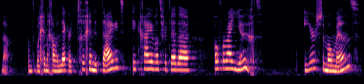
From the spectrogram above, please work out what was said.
Nou, om te beginnen gaan we lekker terug in de tijd. Ik ga je wat vertellen over mijn jeugd. Het eerste moment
